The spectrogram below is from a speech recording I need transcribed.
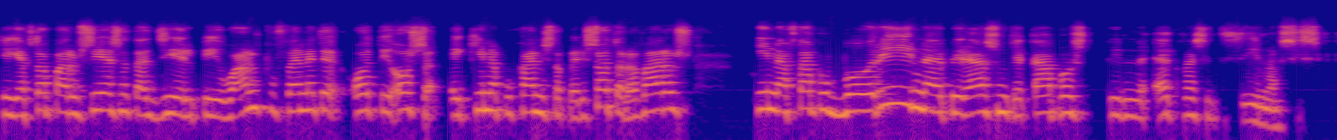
Και γι' αυτό παρουσίασα τα GLP-1 που φαίνεται ότι όσο εκείνα που χάνεις το περισσότερο βάρος είναι αυτά που μπορεί να επηρεάσουν και κάπως την έκβαση της ίνωσης.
